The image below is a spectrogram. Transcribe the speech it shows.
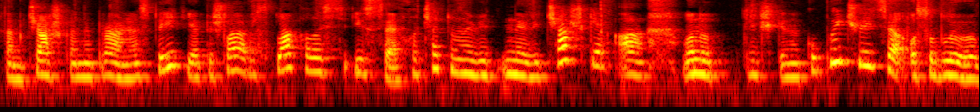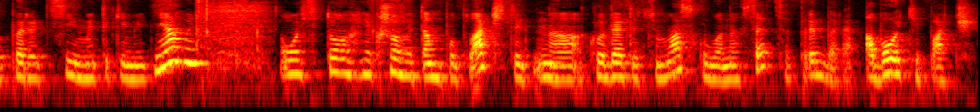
там чашка неправильно стоїть, я пішла, розплакалась і все. Хоча то не від, не від чашки, а воно трішки накопичується, особливо перед цими такими днями. Ось то, якщо ви там поплачете, накладете цю маску, вона все це прибере. Або тіпач.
